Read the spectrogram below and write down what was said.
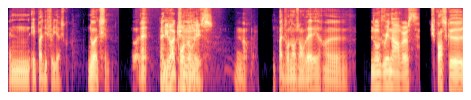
and- et pas d'effeuillage. quoi. No action. and And you no don't action pull the on leaves. No. Pas de vendange en verre. euh. No green harvest. Je pense que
